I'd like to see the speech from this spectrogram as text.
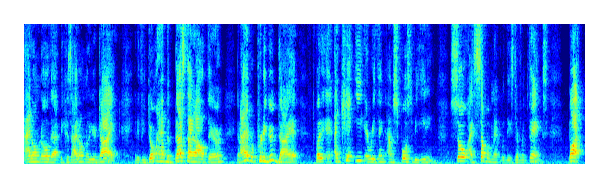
I don't know that because I don't know your diet. And if you don't have the best diet out there, and I have a pretty good diet, but I can't eat everything I'm supposed to be eating. So I supplement with these different things. But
